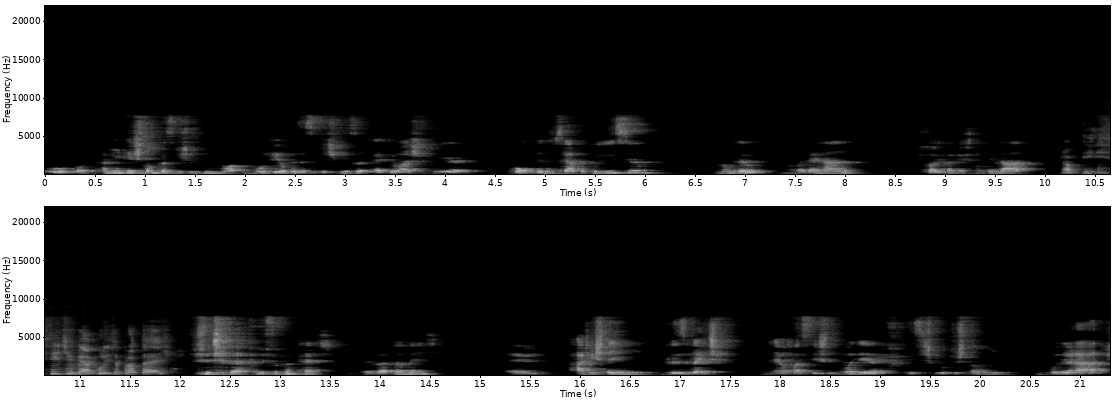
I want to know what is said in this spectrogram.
o, a minha questão com essa pesquisa que me moveu fazer essa pesquisa é que eu acho que, bom, denunciar pra polícia não deu. Não vai dar em nada. Historicamente não tem dado. E se tiver, a polícia protege. Se tiver, a polícia protege. Exatamente. É, a gente tem um presidente neofascista no poder, esses grupos estão empoderados,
